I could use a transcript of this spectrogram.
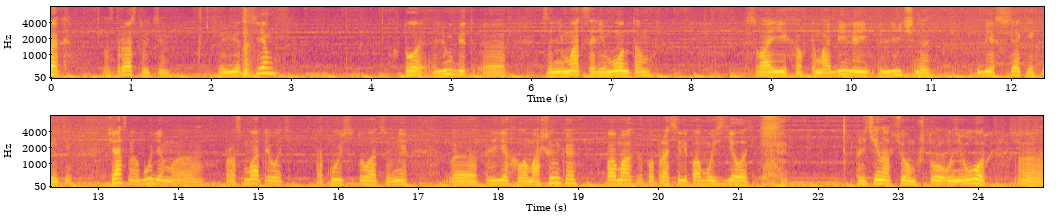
Итак, здравствуйте, привет всем, кто любит э, заниматься ремонтом своих автомобилей лично, без всяких этих. Сейчас мы будем э, просматривать такую ситуацию. Мне э, приехала машинка, попросили помочь сделать. Причина в чем? Что у него э,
